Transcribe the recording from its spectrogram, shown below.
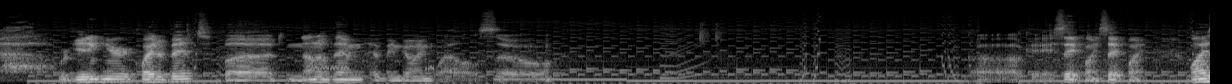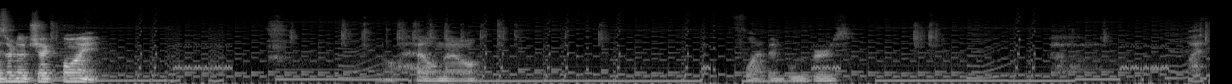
We're getting here quite a bit, but none of them have been going well, so... Uh, okay, save point, save point. Why is there no checkpoint? Flapping bloopers. What?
